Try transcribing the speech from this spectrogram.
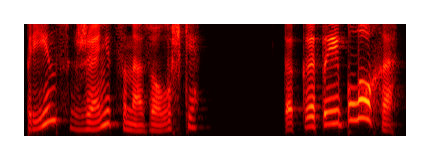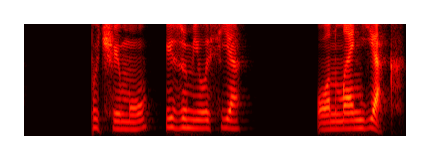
Принц женится на Золушке». «Так это и плохо». «Почему?» – изумилась я. «Он маньяк».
